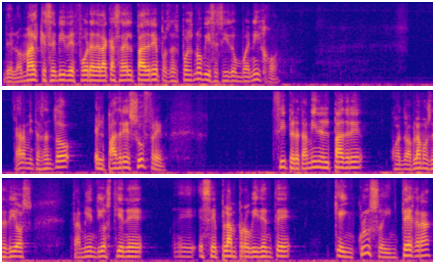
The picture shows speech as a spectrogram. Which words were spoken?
de lo mal que se vive fuera de la casa del padre, pues después no hubiese sido un buen hijo. Claro, mientras tanto, el padre sufre. Sí, pero también el padre, cuando hablamos de Dios, también Dios tiene eh, ese plan providente que incluso integra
